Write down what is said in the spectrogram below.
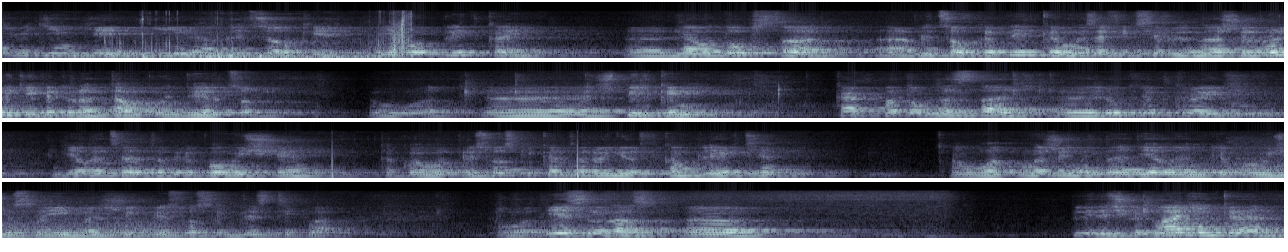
невидимки и облицовки его плиткой Э, для удобства э, облицовкой плиткой мы зафиксировали наши ролики, которые отталкивают дверцу вот, э, шпильками. Как потом достать люк открыть? Делается это при помощи такой вот присоски, которая идет в комплекте. Вот. Мы же иногда делаем при помощи своих больших присосок для стекла. Вот. Если у нас э, плиточка гладенькая,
